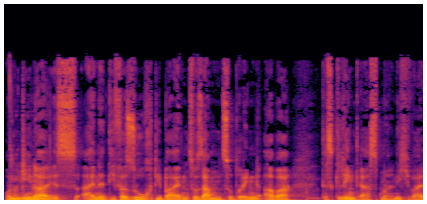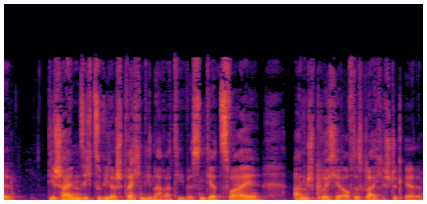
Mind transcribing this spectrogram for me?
Und Natürlich. Nina ist eine, die versucht, die beiden zusammenzubringen, aber das gelingt erstmal nicht, weil die scheinen sich zu widersprechen, die Narrative. Es sind ja zwei Ansprüche auf das gleiche Stück Erde.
